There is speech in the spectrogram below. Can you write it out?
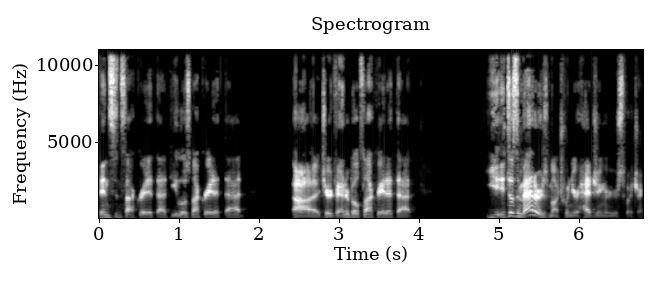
Vincent's not great at that. D'Lo's not great at that. Uh, Jared Vanderbilt's not great at that. It doesn't matter as much when you're hedging or you're switching.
